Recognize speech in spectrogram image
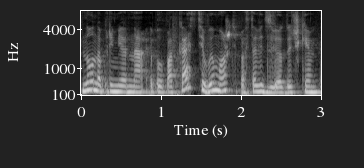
Ну, например, на Apple подкасте вы можете поставить звездочки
